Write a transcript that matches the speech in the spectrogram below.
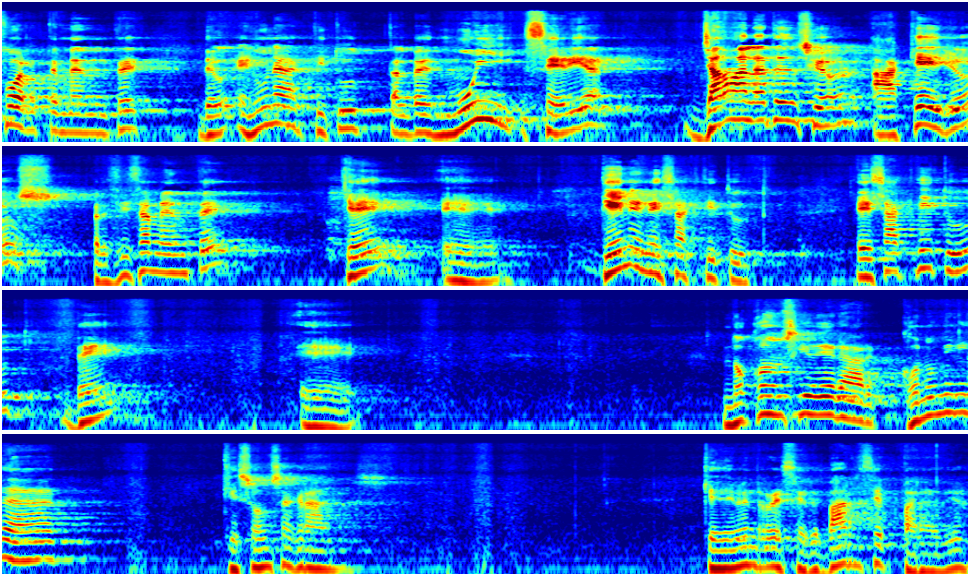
fuertemente, en una actitud tal vez muy seria, llama la atención a aquellos precisamente que eh, tienen esa actitud, esa actitud de eh, no considerar con humildad que son sagrados, que deben reservarse para Dios.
